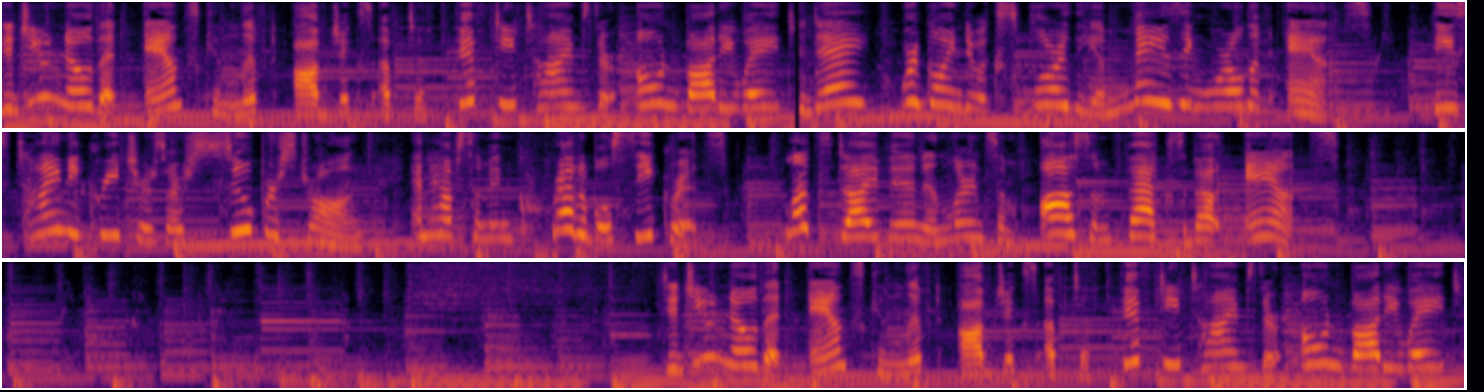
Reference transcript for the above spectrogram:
Did you know that ants can lift objects up to 50 times their own body weight? Today, we're going to explore the amazing world of ants. These tiny creatures are super strong and have some incredible secrets. Let's dive in and learn some awesome facts about ants. Did you know that ants can lift objects up to 50 times their own body weight?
